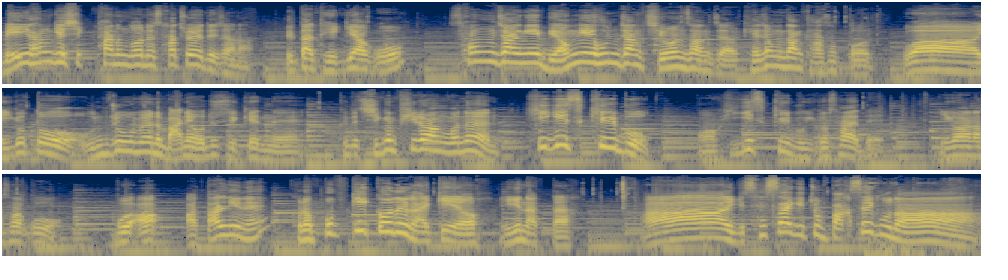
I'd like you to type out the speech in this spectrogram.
매일 한 개씩 파는 거는 사줘야 되잖아. 일단 대기하고 성장의 명예 훈장 지원 상자 계정당 다섯 번. 와 이것도 운 좋으면 많이 얻을 수 있겠네. 근데 지금 필요한 거는 희귀 스킬북. 어 희귀 스킬북 이거 사야 돼. 이거 하나 사고 뭐아 아 딸리네? 그럼 뽑기 건을 갈게요. 이게 낫다. 아 이게 새싹이 좀 빡세구나.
